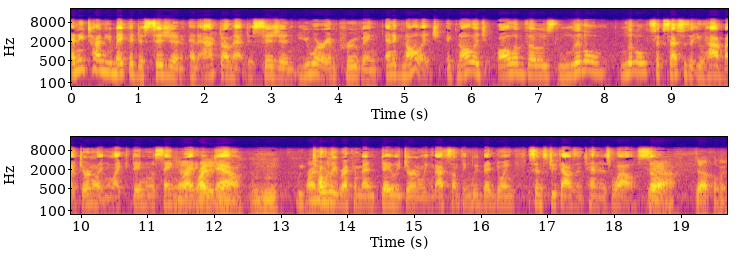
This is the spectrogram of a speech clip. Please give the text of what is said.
anytime you make a decision and act on that decision, you are improving. And acknowledge, acknowledge all of those little little successes that you have by journaling, like Damon was saying, yeah, writing write it, down. down. Mm-hmm we right totally now. recommend daily journaling. That's something we've been doing since 2010 as well. So yeah, definitely.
